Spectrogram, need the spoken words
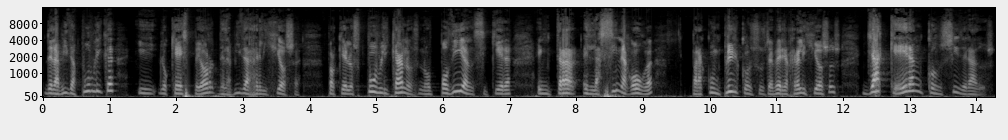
de la vida pública y lo que es peor de la vida religiosa, porque los publicanos no podían siquiera entrar en la sinagoga para cumplir con sus deberes religiosos, ya que eran considerados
